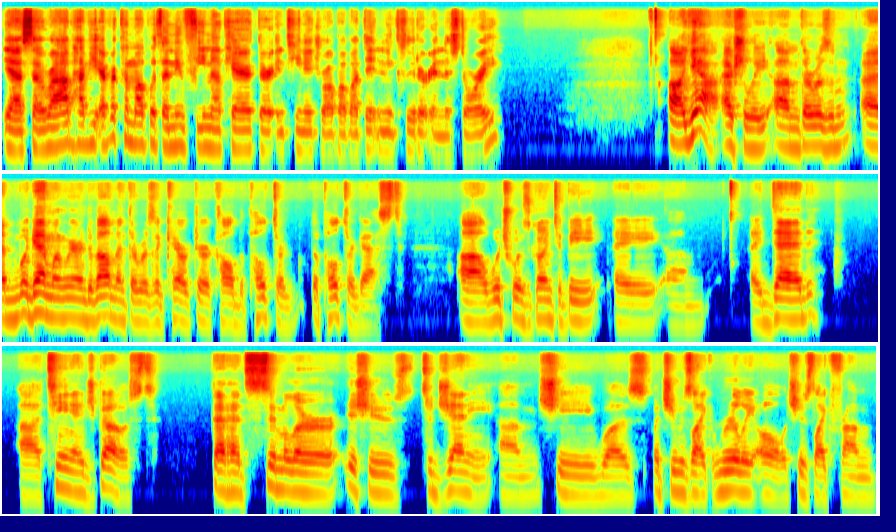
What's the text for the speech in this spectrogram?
Yeah. So, Rob, have you ever come up with a new female character in Teenage Robot but didn't include her in the story? Uh, yeah, actually, um, there was an um, again when we were in development, there was a character called the Polter the Poltergeist, uh, which was going to be a um, a dead uh, teenage ghost that had similar issues to Jenny. Um, she was, but she was like really old. She was like from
